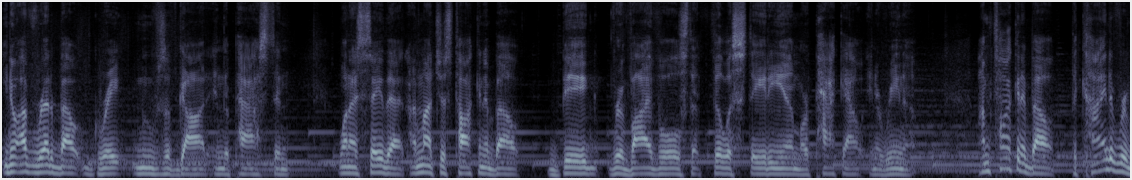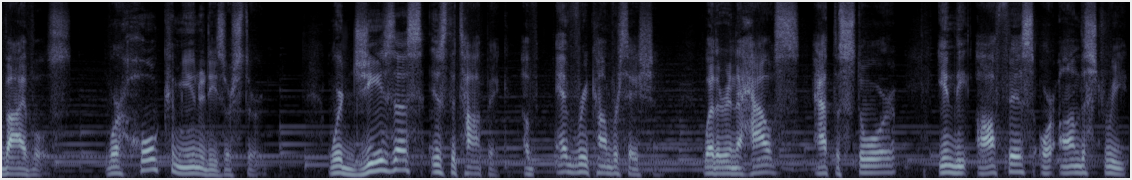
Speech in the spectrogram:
You know, I've read about great moves of God in the past, and when I say that, I'm not just talking about big revivals that fill a stadium or pack out an arena. I'm talking about the kind of revivals where whole communities are stirred, where Jesus is the topic of every conversation, whether in the house, at the store, in the office, or on the street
